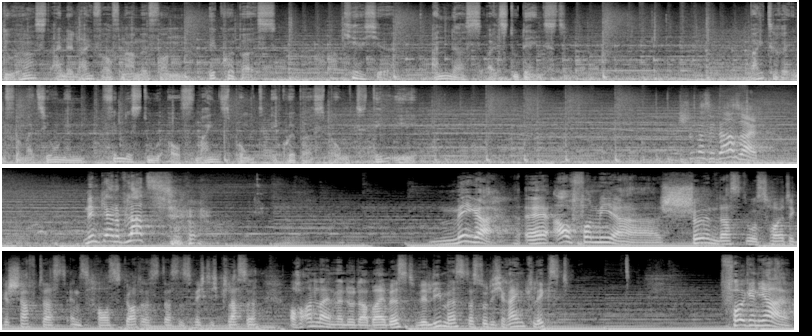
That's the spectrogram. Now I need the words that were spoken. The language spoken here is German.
Du hörst eine Liveaufnahme von Equippers. Kirche anders als du denkst. Weitere Informationen findest du auf mainz.equippers.de. Schön, dass ihr da seid. Nehmt gerne Platz. Mega, äh, auch von mir. Schön, dass du es heute geschafft hast ins Haus Gottes. Das ist richtig klasse. Auch online, wenn du dabei bist. Wir lieben es, dass du dich reinklickst. Voll genial.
